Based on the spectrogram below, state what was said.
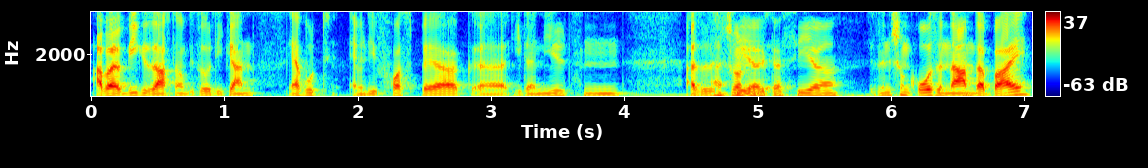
aber wie gesagt, irgendwie so die ganz, ja gut, Emily Vosberg, äh, Ida Nielsen, also es sind schon, Garcia. sind schon große Namen dabei.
